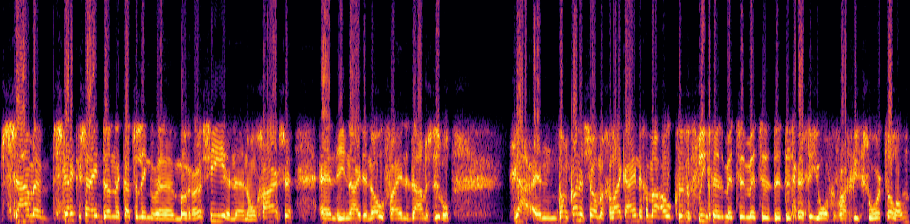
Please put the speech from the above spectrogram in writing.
samen sterker zijn dan Katalin Morassi, een, een Hongaarse, en die Naidenova in de damesdubbel. Ja, en dan kan het zomaar gelijk eindigen, maar ook eh, vliegen met, eh, met de, de derde jongen van Grieks Talon.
